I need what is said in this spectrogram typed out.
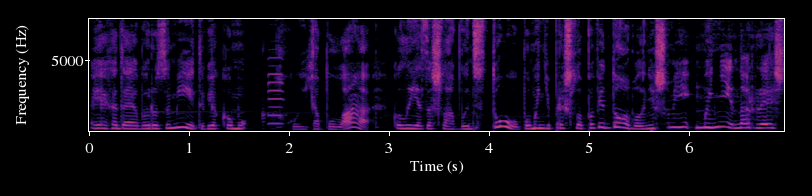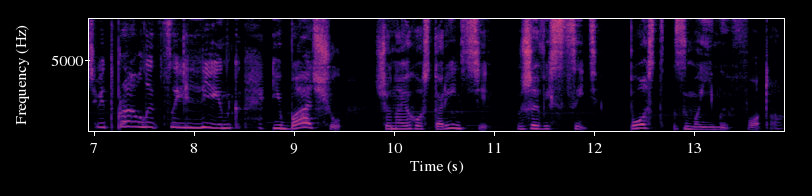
Я гадаю, ви розумієте, в якому аху я була, коли я зайшла в інсту, бо мені прийшло повідомлення, що мені, мені нарешті відправили цей лінк, і бачу, що на його сторінці вже висить пост з моїми фото.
